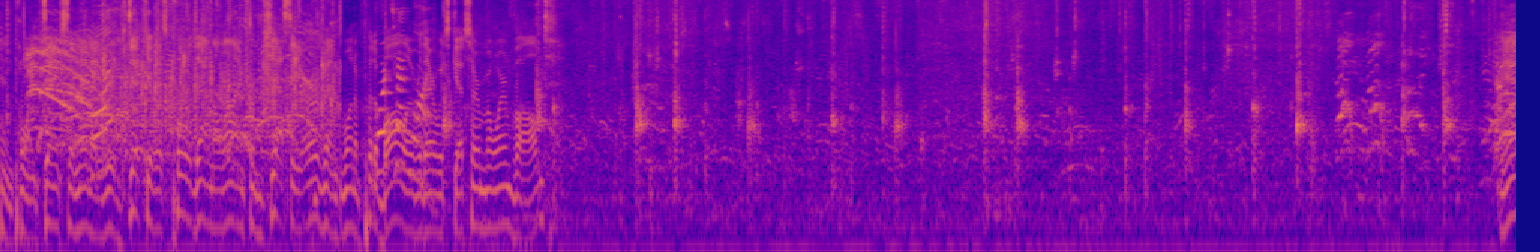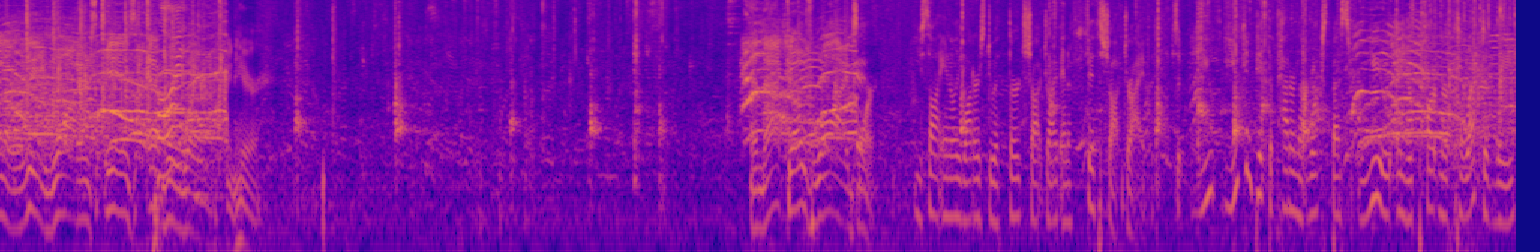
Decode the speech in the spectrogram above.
pinpoint dinks and then a ridiculous pull down the line from Jessie Irvine. Want to put a ball over there which gets her more involved. Anna Leigh is everywhere in here. And that goes wide. You saw Anna Leigh Waters do a third shot drive and a fifth shot drive. So you, you can pick the pattern that works best for you and your partner collectively.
